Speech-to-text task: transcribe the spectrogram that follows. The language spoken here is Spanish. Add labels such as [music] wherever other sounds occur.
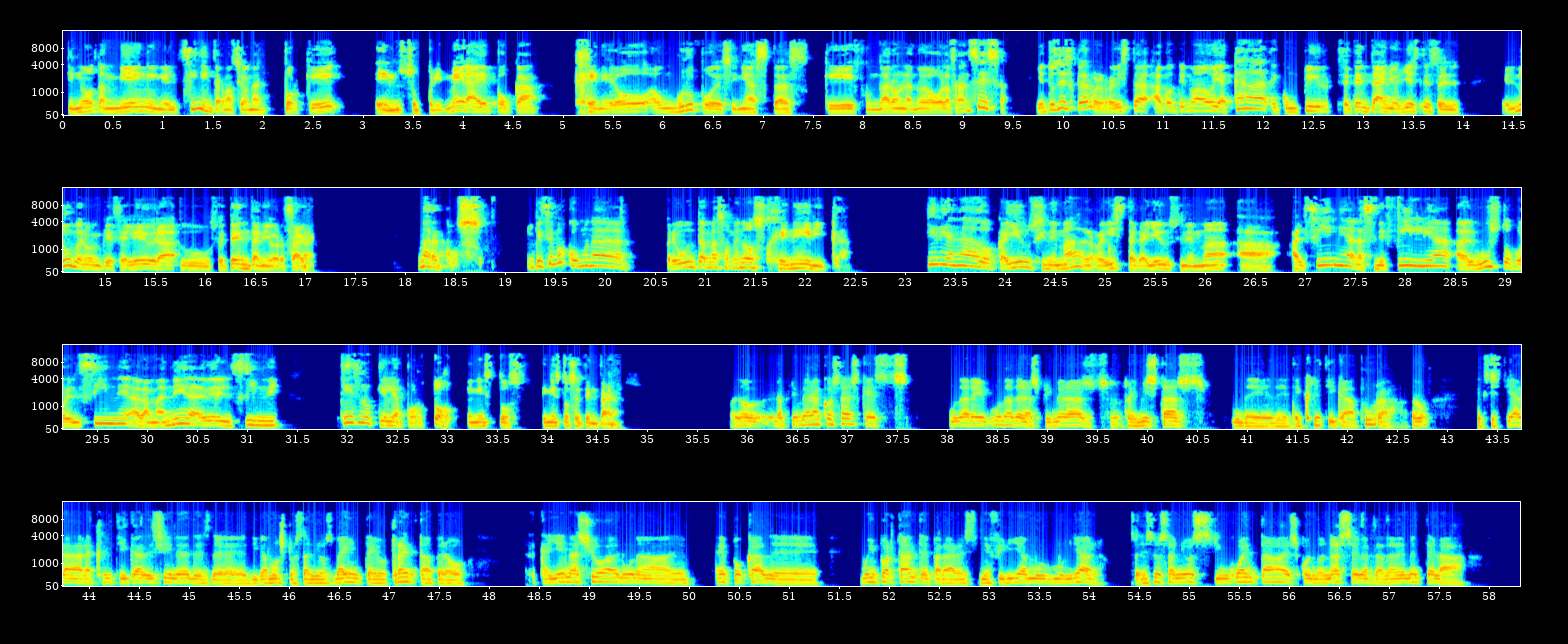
sino también en el cine internacional, porque en su primera época generó a un grupo de cineastas que fundaron la nueva ola francesa. Y entonces, claro, la revista ha continuado y acaba de cumplir 70 años, y este es el, el número en que celebra su 70 aniversario. Marcos, empecemos con una pregunta más o menos genérica. ¿Qué le ha dado Cahiers du Cinema, la revista Cahiers du Cinema, al cine, a la cinefilia, al gusto por el cine, a la manera de ver el cine? ¿Qué es lo que le aportó en estos, en estos 70 años? Bueno, la primera cosa es que es una, una de las primeras revistas de, de, crítica pura, ¿no? Existía la, la, crítica de cine desde, digamos, los años 20 o 30, pero Cahiers nació en una época de, muy importante para la cinefilia mundial. Esos años 50 es cuando nace verdaderamente la,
